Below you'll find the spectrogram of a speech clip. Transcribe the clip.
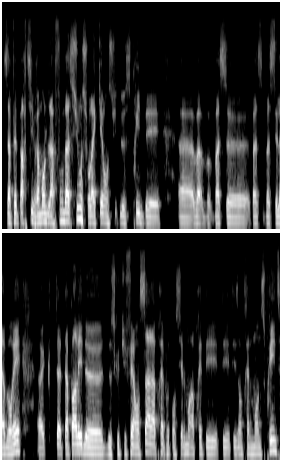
ça fait partie vraiment de la fondation sur laquelle ensuite le sprint est, euh, va, va, se, va, s'élaborer. Euh, tu as parlé de, de, ce que tu fais en salle après, potentiellement après tes, tes, entraînements de sprint.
